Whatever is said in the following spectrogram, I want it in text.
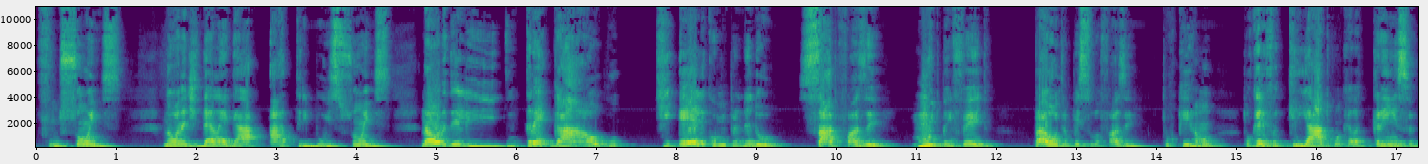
funções, na hora de delegar atribuições, na hora dele entregar algo que ele, como empreendedor, sabe fazer muito bem feito para outra pessoa fazer. Por quê, Ramon? Porque ele foi criado com aquela crença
